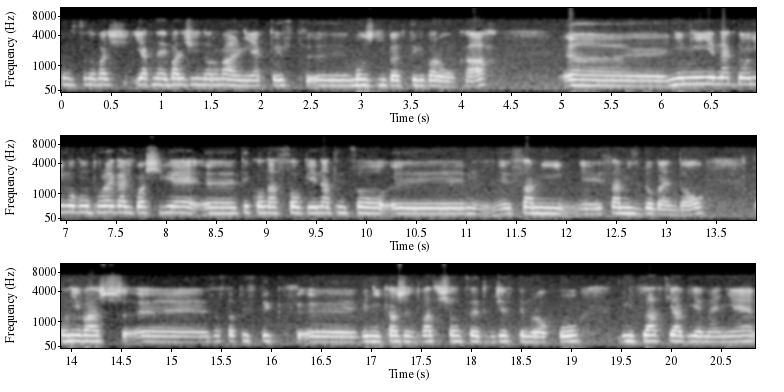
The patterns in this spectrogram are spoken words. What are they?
funkcjonować jak najbardziej normalnie, jak to jest y, możliwe w tych warunkach. E, niemniej jednak no, oni mogą polegać właściwie tylko na sobie, na tym, co sami, sami zdobędą ponieważ e, ze statystyk e, wynika, że w 2020 roku inflacja w Jemenie e,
